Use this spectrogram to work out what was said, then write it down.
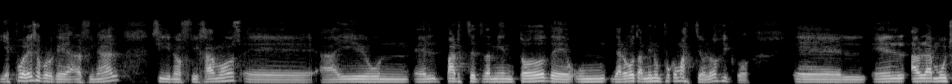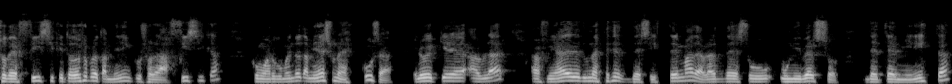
Y es por eso, porque al final, si nos fijamos, eh, hay un. Él parte también todo de, un, de algo también un poco más teológico. Él, habla mucho de física y todo eso, pero también incluso la física como argumento también es una excusa. Él lo que quiere hablar al final es de una especie de sistema, de hablar de su universo determinista,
